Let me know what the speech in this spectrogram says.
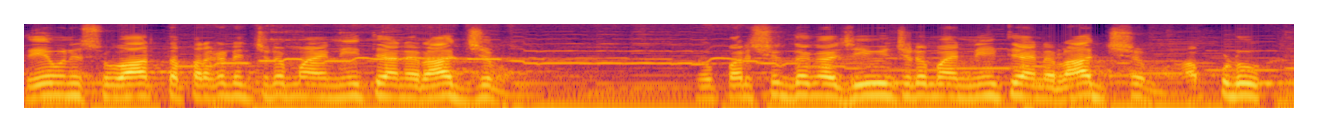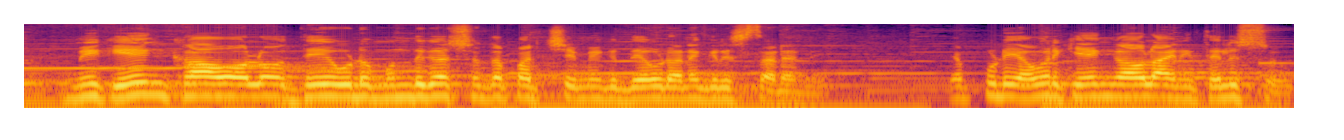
దేవుని సువార్త ప్రకటించడం ఆయన నీతి ఆయన రాజ్యం. నువ్వు పరిశుద్ధంగా జీవించడం ఆయన నీతి ఆయన రాజ్యం. అప్పుడు మీకు ఏం కావాలో దేవుడు ముందుగా సిద్ధపరిచి మీకు దేవుడు అనుగ్రహిస్తాడని ఎప్పుడు ఎవరికి ఏం కావాలో ఆయనకి తెలుసు.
